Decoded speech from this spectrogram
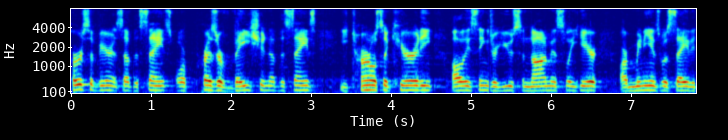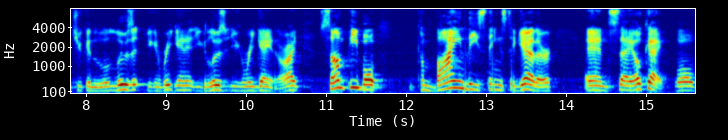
perseverance of the saints or preservation of the saints, eternal security. All these things are used synonymously here. Arminians would say that you can lose it, you can regain it, you can lose it, you can regain it. All right? Some people combine these things together and say, okay, well,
